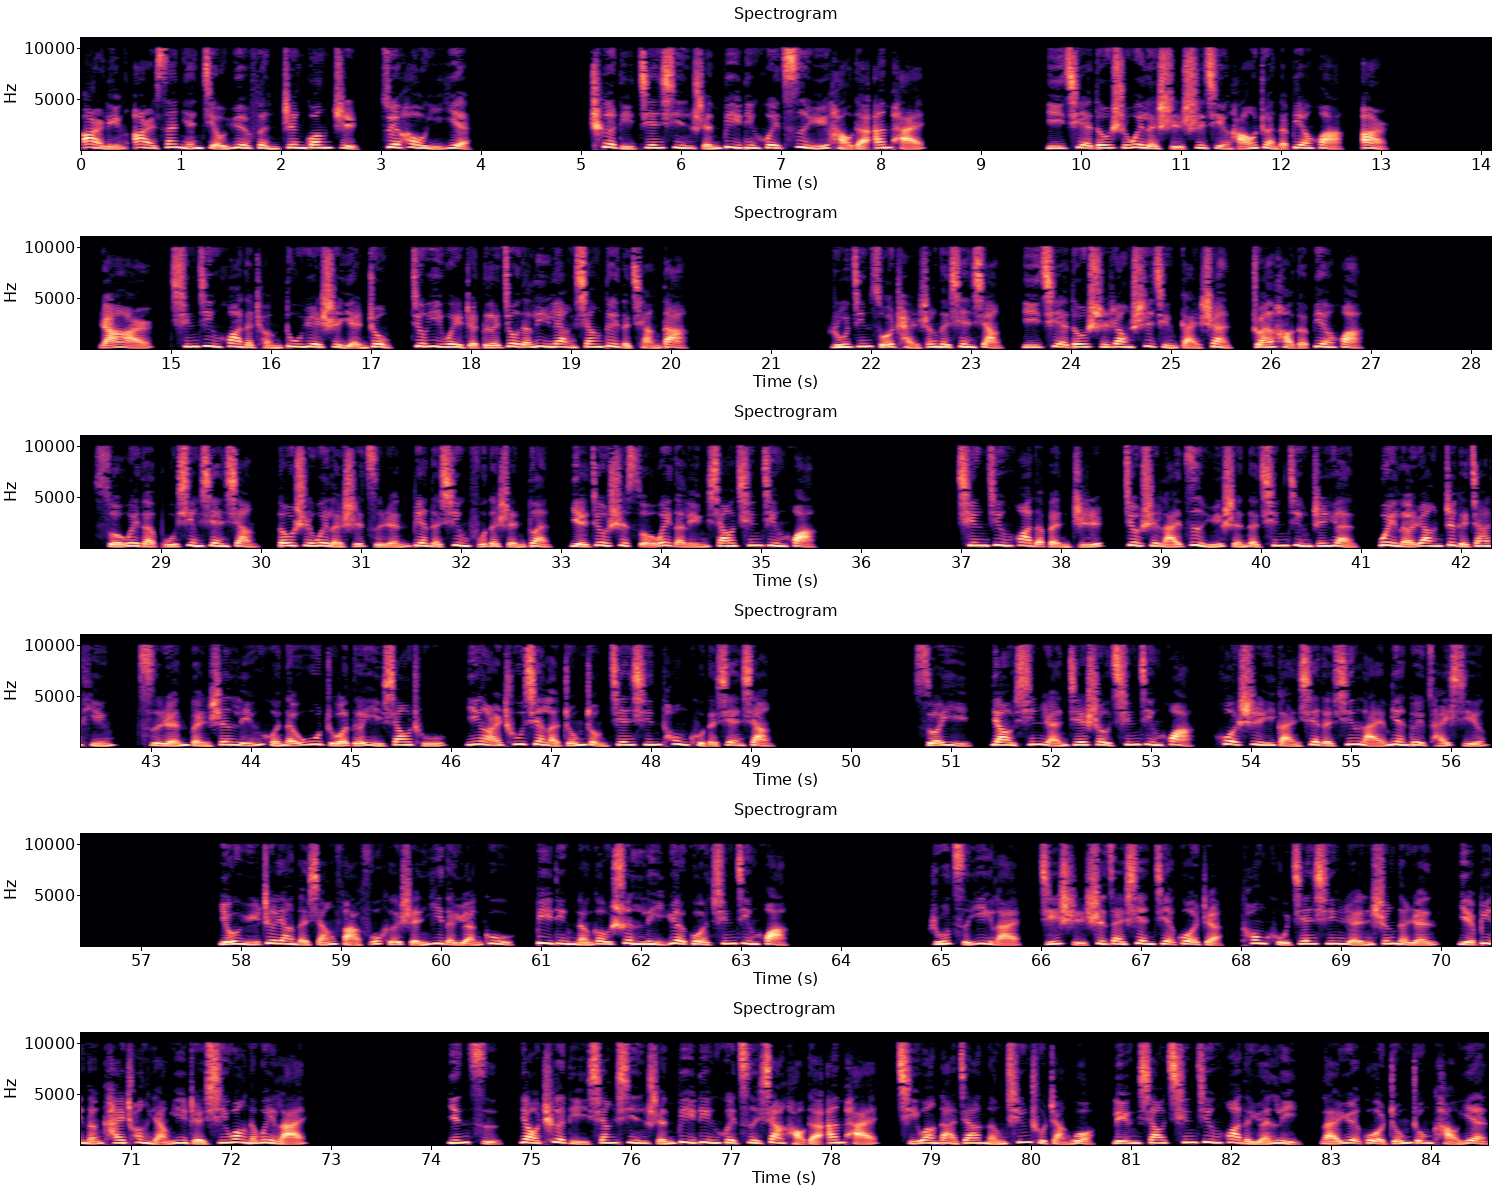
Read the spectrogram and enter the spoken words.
二零二三年九月份真光志最后一页。彻底坚信神必定会赐予好的安排，一切都是为了使事情好转的变化。二，然而清净化的程度越是严重，就意味着得救的力量相对的强大。如今所产生的现象，一切都是让事情改善转好的变化。所谓的不幸现象，都是为了使此人变得幸福的神断，也就是所谓的灵霄清净化。清净化的本质就是来自于神的清净之愿，为了让这个家庭、此人本身灵魂的污浊得以消除，因而出现了种种艰辛痛苦的现象。所以要欣然接受清净化，或是以感谢的心来面对才行。由于这样的想法符合神意的缘故，必定能够顺利越过清净化。如此一来，即使是在现界过着痛苦艰辛人生的人，也必能开创洋溢着希望的未来。因此，要彻底相信神必定会赐下好的安排。期望大家能清楚掌握灵霄清净化的原理，来越过种种考验。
